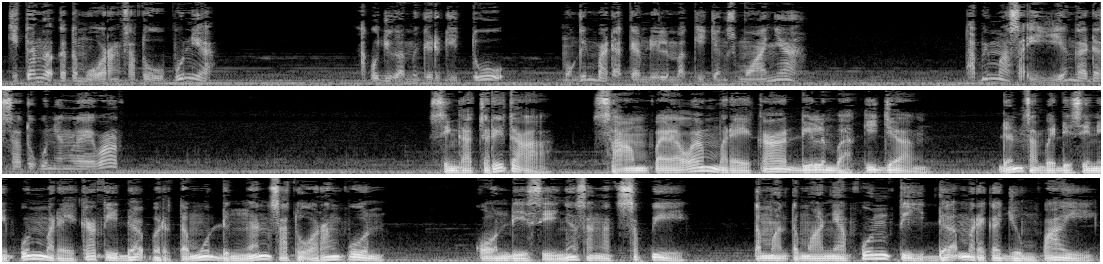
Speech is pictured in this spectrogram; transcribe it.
kita nggak ketemu orang satu pun ya? Aku juga mikir gitu. Mungkin pada camp di Lembah Kijang semuanya. Tapi masa iya nggak ada satupun yang lewat? Singkat cerita, sampailah mereka di Lembah Kijang. Dan sampai di sini pun mereka tidak bertemu dengan satu orang pun. Kondisinya sangat sepi. Teman-temannya pun tidak mereka jumpai.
